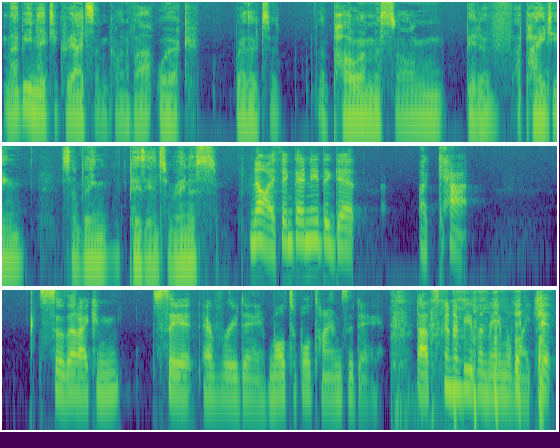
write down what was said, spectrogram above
Maybe you need to create some kind of artwork, whether it's a, a poem, a song, bit of a painting, something. Pes anserinus. No, I think I need to get a cat so that I can say it every day, multiple times a day. That's going to be the name of my kit,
